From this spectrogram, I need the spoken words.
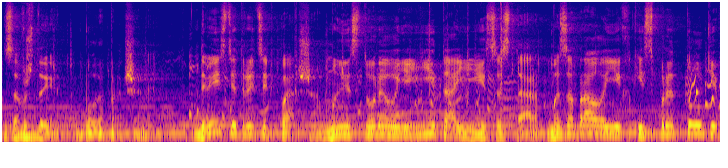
Завжди були причини. 231. Ми створили її та її сестер. Ми забрали їх із притулків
